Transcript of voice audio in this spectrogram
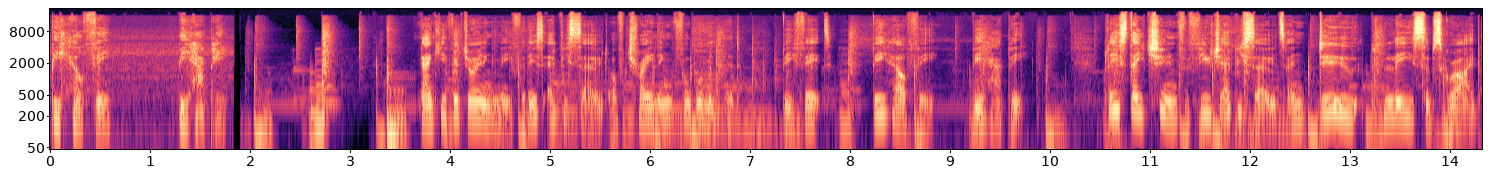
be healthy, be happy. Thank you for joining me for this episode of Training for Womanhood. Be fit, be healthy, be happy. Please stay tuned for future episodes and do please subscribe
